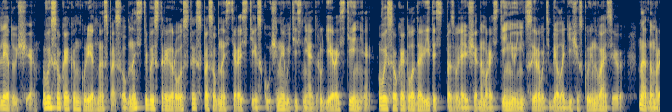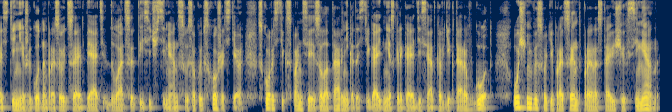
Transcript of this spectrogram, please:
следующее. Высокая конкурентоспособность, быстрый рост, способность расти скучно и вытеснять другие растения. Высокая плодовитость, позволяющая одному растению инициировать биологическую инвазию. На одном растении ежегодно образуется 5-20 тысяч семян с высокой всхожестью. Скорость экспансии золотарника достигает несколько десятков гектаров в год. Очень высокий процент прорастающих семян,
